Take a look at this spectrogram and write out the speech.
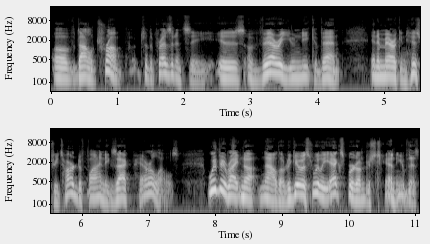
of Donald Trump to the presidency is a very unique event in American history. It's hard to find exact parallels. With me right now, now, though, to give us really expert understanding of this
